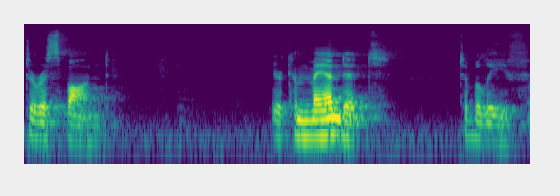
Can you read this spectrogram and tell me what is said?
to respond. You're commanded to believe.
